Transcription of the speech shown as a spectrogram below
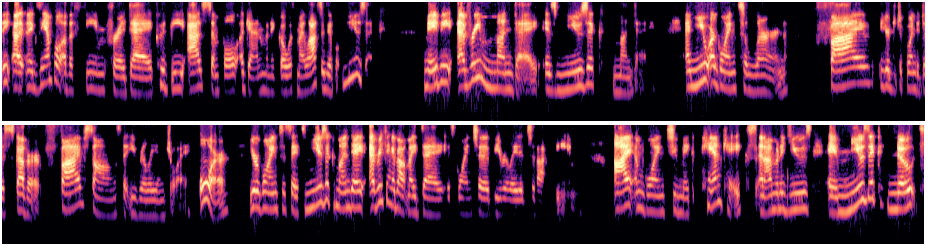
th- an example of a theme for a day could be as simple again, I'm going to go with my last example music. Maybe every Monday is Music Monday, and you are going to learn five, you're going to discover five songs that you really enjoy. Or you're going to say it's Music Monday, everything about my day is going to be related to that theme. I am going to make pancakes and I'm going to use a music note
